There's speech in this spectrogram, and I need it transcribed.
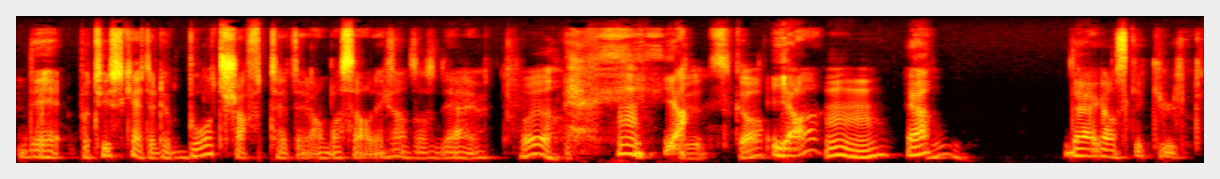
det, på tysk heter det Botschaft, heter ambassade. ikke sant? Altså, det er jo Å ja. Ja. Budskap. ja, Mm. ja. Mm. Det er ganske kult.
